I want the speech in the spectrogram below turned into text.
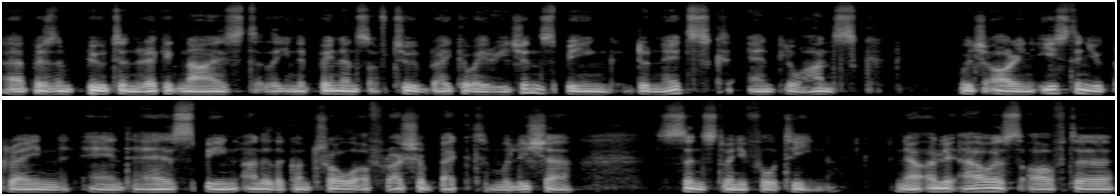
uh, President Putin recognized the independence of two breakaway regions, being Donetsk and Luhansk, which are in eastern Ukraine and has been under the control of Russia backed militia since 2014. Now, only hours after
